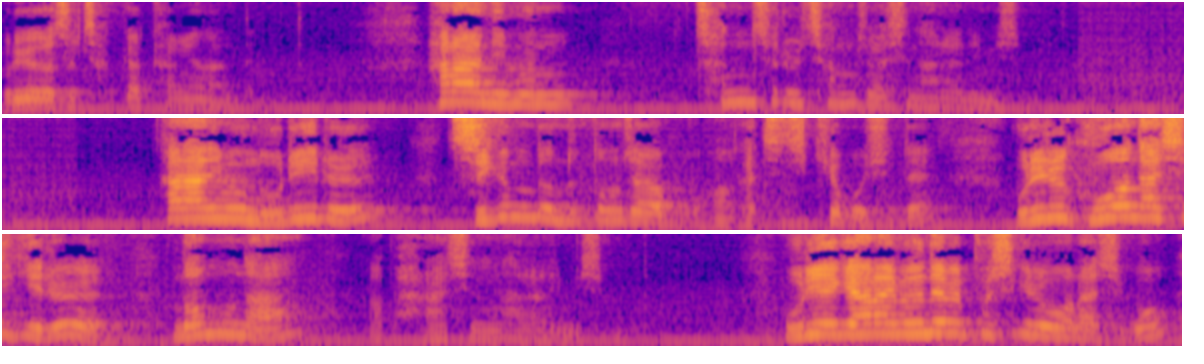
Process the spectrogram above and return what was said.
우리가 그것을 착각하면 안 됩니다. 하나님은 천지를 창조하신 하나님이십니다. 하나님은 우리를 지금도 눈동자와 같이 지켜보시되 우리를 구원하시기를 너무나 바라시는 하나님이십니다. 우리에게 하나님의 은혜 베푸시기를 원하시고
